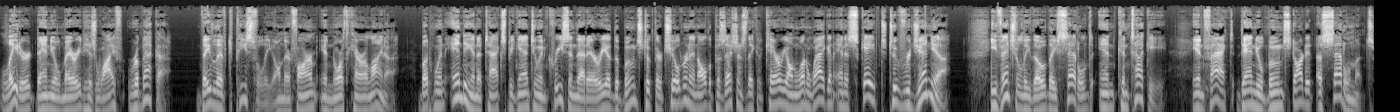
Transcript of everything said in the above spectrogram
Later, Daniel married his wife, Rebecca. They lived peacefully on their farm in North Carolina. But when Indian attacks began to increase in that area, the Boones took their children and all the possessions they could carry on one wagon and escaped to Virginia. Eventually, though, they settled in Kentucky. In fact, Daniel Boone started a settlement,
